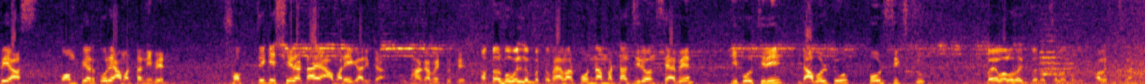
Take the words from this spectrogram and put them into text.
পেয়াস কম্পেয়ার করে আমারটা নেবেন। সব থেকে সেরাটাই আমার এই গাড়িটা ঢাকা মেট্রোতে। আপনার মোবাইল নাম্বারটা ভাই আমার ফোন নাম্বারটা zero one seven triple three double two four six two ভাই ভালো থাকবেন। আসসালামু আলাইকুম। ওয়ালাইকুম আসসালাম।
